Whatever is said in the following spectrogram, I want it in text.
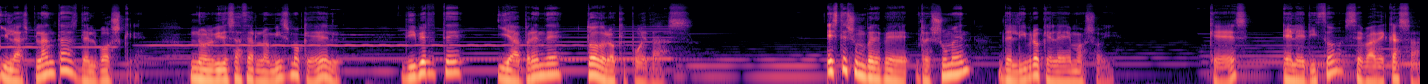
y las plantas del bosque. No olvides hacer lo mismo que él. Diviértete y aprende todo lo que puedas. Este es un breve resumen del libro que leemos hoy, que es El erizo se va de casa.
